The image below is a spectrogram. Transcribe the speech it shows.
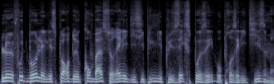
Le football et les sports de combat seraient les disciplines les plus exposées au prosélytisme.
